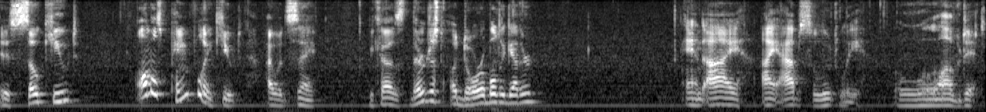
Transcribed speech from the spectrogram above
It is so cute, almost painfully cute, I would say, because they're just adorable together. And I, I absolutely loved it.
